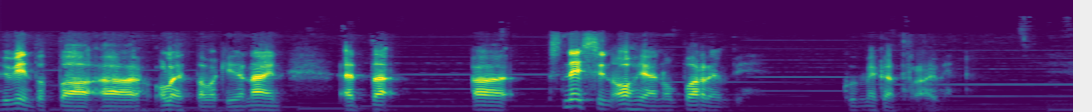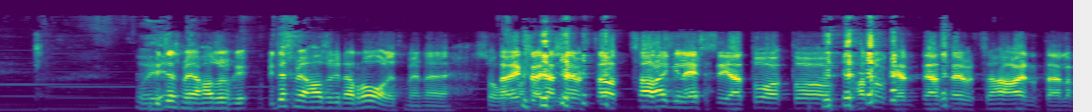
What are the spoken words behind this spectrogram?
hyvin tota, äh, olettavakin ja näin, että äh, SNESin ohjain on parempi kuin Mega Driven. Voi Mites meidän Hasukin, mites meidän Hasukin ne roolit menee? Se on No eikö se ihan selvä, sä oot, sä oot Kaikille- SNES ja tuo, tuo Hasuki on ihan selvä, että sä oot aina täällä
